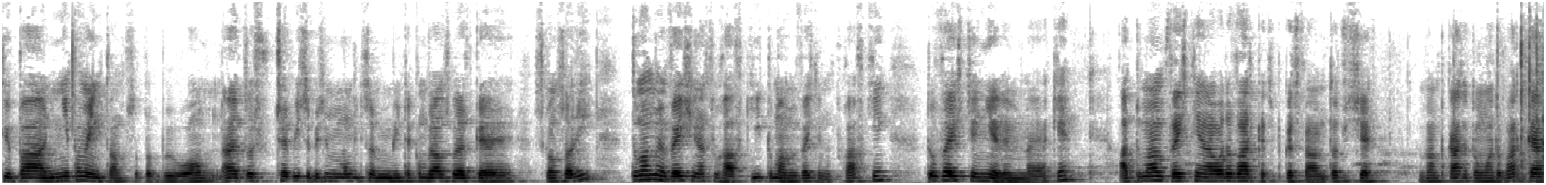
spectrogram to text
chyba nie pamiętam co to było, ale coś wczepić, żebyśmy mogli sobie mieć taką bransoletkę z konsoli. Tu mamy wejście na słuchawki, tu mamy wejście na słuchawki, tu wejście nie wiem na jakie, a tu mam wejście na ładowarkę, co pokazywałem. To oczywiście wam pokażę tą ładowarkę.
